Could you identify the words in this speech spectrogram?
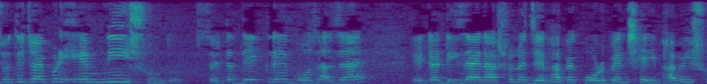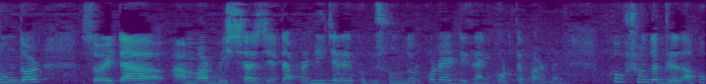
জ্যোতি জয়পুর এমনিই সুন্দর। সো এটা দেখলেই বোঝা যায়, এটা ডিজাইন আসলে যেভাবে করবেন সেইভাবেই সুন্দর। সো এটা আমার বিশ্বাস যে এটা আপনার নিজেরাই খুবই সুন্দর করে ডিজাইন করতে পারবেন। খুব সুন্দর ড্রেস আপু,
